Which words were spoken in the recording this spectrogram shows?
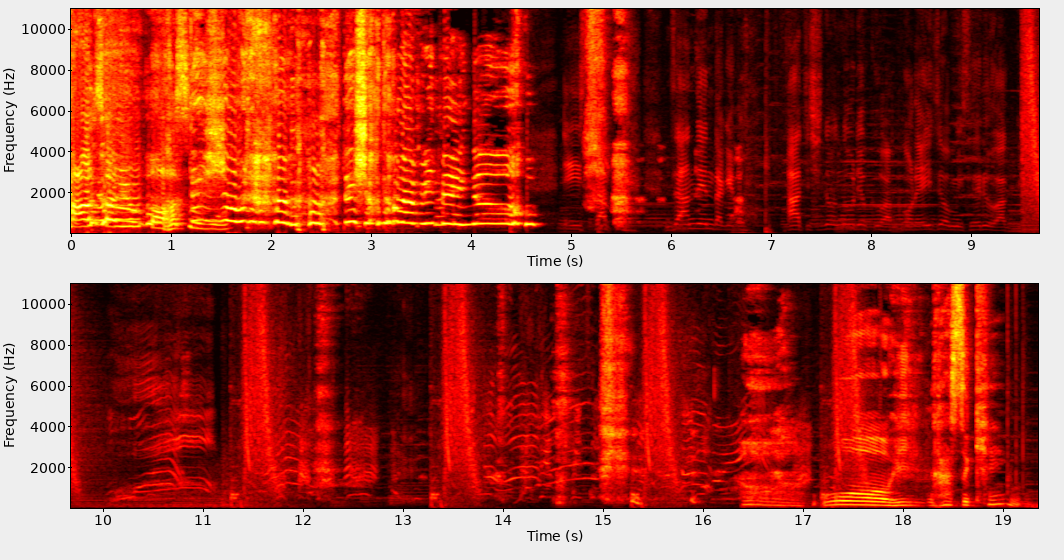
How's possible? They showed them. Everything. No. さて残念だけどアーティシの能力はこれ以上見せるわけ Whoa, he has the king.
